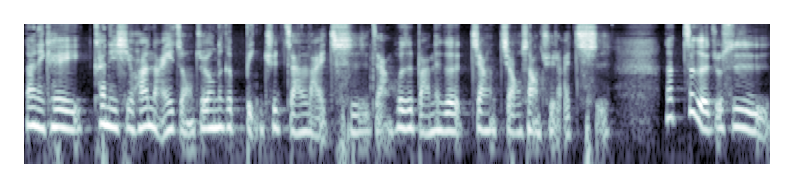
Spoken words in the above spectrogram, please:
那你可以看你喜欢哪一种，就用那个饼去沾来吃，这样，或者把那个酱浇上去来吃。那这个就是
